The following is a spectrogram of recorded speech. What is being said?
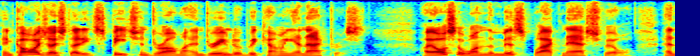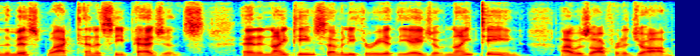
In college, I studied speech and drama and dreamed of becoming an actress. I also won the Miss Black Nashville and the Miss Black Tennessee pageants. And in 1973, at the age of 19, I was offered a job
